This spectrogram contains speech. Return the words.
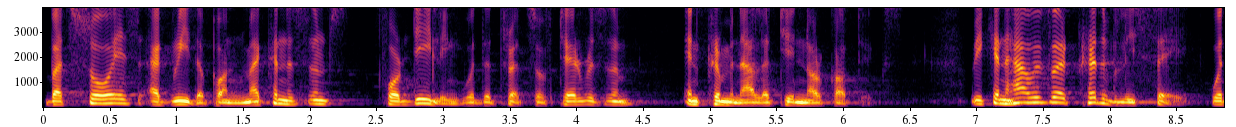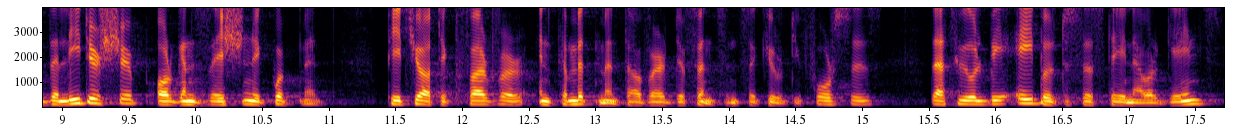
but so is agreed upon mechanisms for dealing with the threats of terrorism and criminality and narcotics. We can, however, credibly say, with the leadership, organization, equipment, patriotic fervor, and commitment of our defense and security forces, that we will be able to sustain our gains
